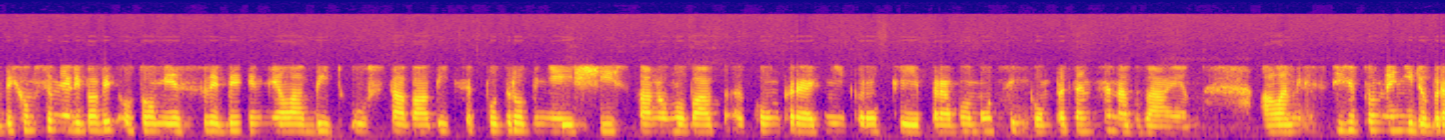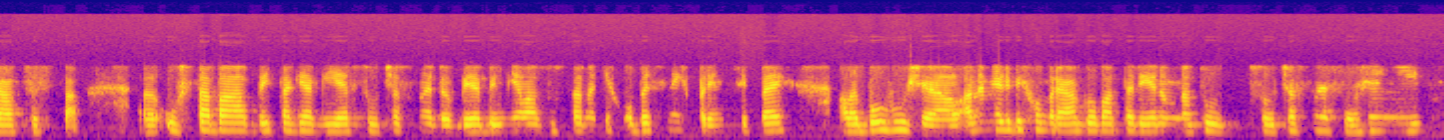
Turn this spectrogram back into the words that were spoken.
bychom se měli bavit o tom, jestli by měla být ústava více podrobnější, stanovovat konkrétní kroky, pravomoci, kompetence navzájem. Ale myslím, že to není dobrá cesta. Eh, ústava by tak, jak je v současné době, by měla zůstat na těch obecných principech, ale bohužel, a neměli bychom reagovat tedy jenom na tu současné složení Eh,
